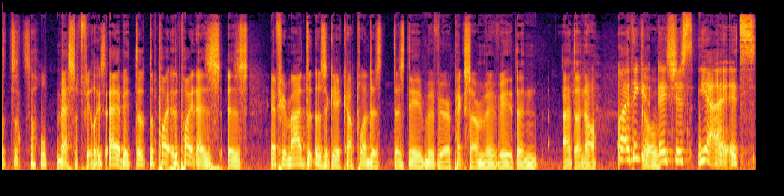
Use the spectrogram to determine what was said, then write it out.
it's, it's a whole mess of feelings. Anyway, the, the point the point is is if you're mad that there's a gay couple in this Disney movie or a Pixar movie, then I don't know. Well, I think Go. it's just yeah, it's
